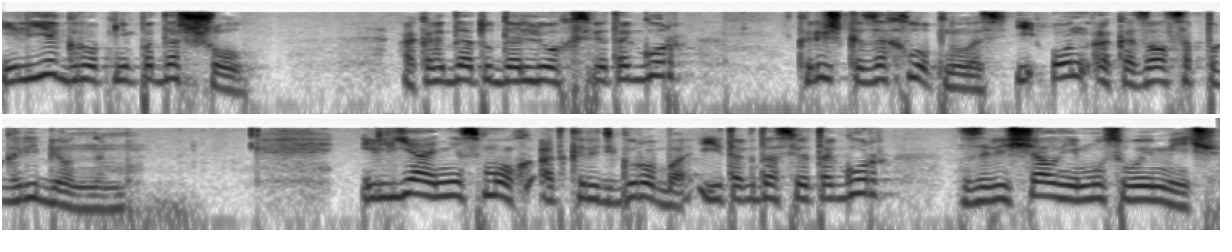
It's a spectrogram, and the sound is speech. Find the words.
Илье гроб не подошел, а когда туда лег Святогор, крышка захлопнулась, и он оказался погребенным. Илья не смог открыть гроба, и тогда Святогор завещал ему свой меч.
